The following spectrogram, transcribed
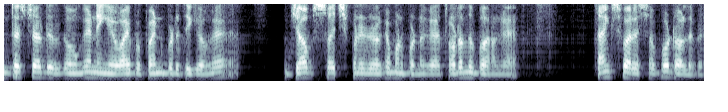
இன்ட்ரெஸ்டட் இருக்கவங்க நீங்கள் வாய்ப்பை பயன்படுத்திக்கோங்க. ஜாப் சர்ச் பண்ணிட்டு ரெக்கமெண்ட் பண்ணுங்கள் தொடர்ந்து பாருங்கள் thanks for support all the best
